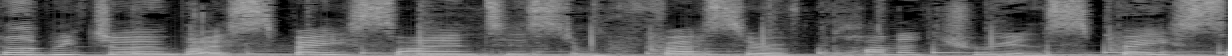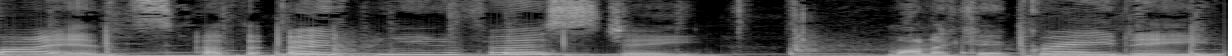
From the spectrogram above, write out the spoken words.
He'll be joined by space scientist and Professor of Planetary and Space Science at the Open University, Monica Grady,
